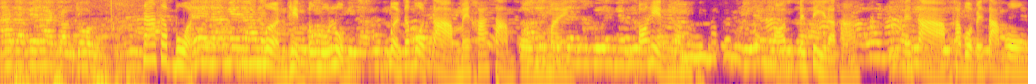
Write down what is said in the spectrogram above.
น่าจะเมน่าจำโจรน่าจะบวชเอ้ยนาเมน่าเหมือนเห็นตรงนู้นหลุม เหมือนจะบวชสามไหมคะสามองค์ไหมเพราะเห็นอ๋อเป็นสี่เหรอคะ เป็นสามค่ะบวชเป็นสามองค์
